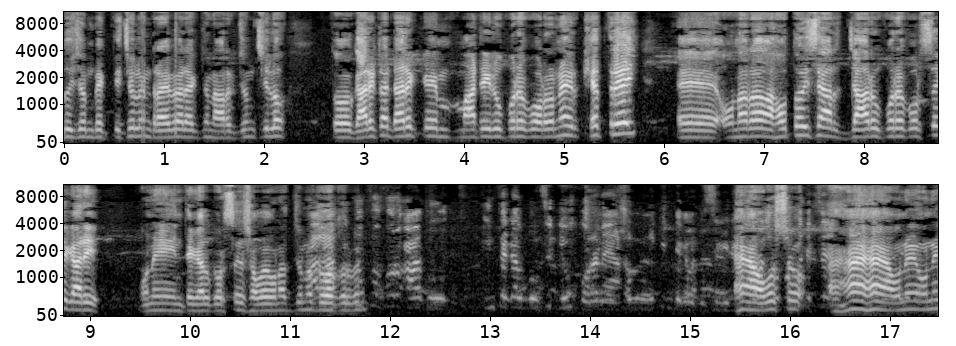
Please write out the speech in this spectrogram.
দুইজন ব্যক্তি ছিলেন ড্রাইভার একজন আরেকজন ছিল। তো গাড়িটা ডাইরেক্ট মাটির উপরে পড়ানোর ক্ষেত্রেই ওনারা আহত হয়েছে আর যার উপরে পড়ছে গাড়ি উনি ইন্তেকাল করছে। সবাই ওনার জন্য দোয়া করবেন? হ্যাঁ অবশ্য হ্যাঁ হ্যাঁ উনি উনি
